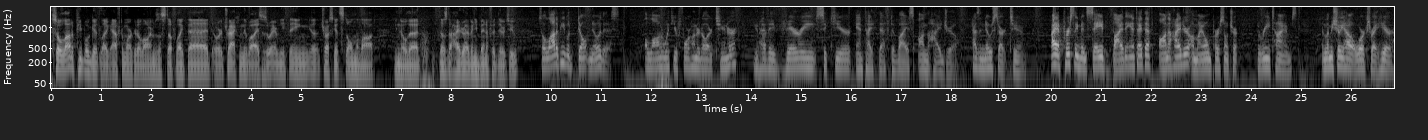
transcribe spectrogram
So a lot of people get like aftermarket alarms and stuff like that, or tracking devices or anything. Uh, trucks get stolen a lot. You know that. Does the Hydra have any benefit there too? So a lot of people don't know this. Along with your $400 tuner, you have a very secure anti-theft device on the Hydra. It has a no start tune. I have personally been saved by the anti-theft on a Hydra on my own personal truck three times. And let me show you how it works right here.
